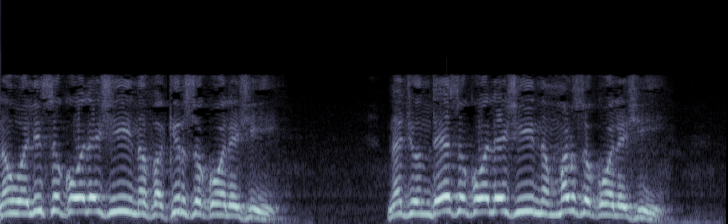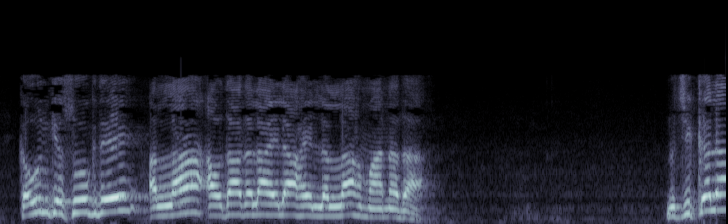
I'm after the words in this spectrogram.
نو ولی سو کول شي نو فقیر سو کول شي نه ژوندې سو کولې شي نه مړ سو کولې شي کون کې سوق دې الله او دا د لا اله الا الله معنا ده نو چې کله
